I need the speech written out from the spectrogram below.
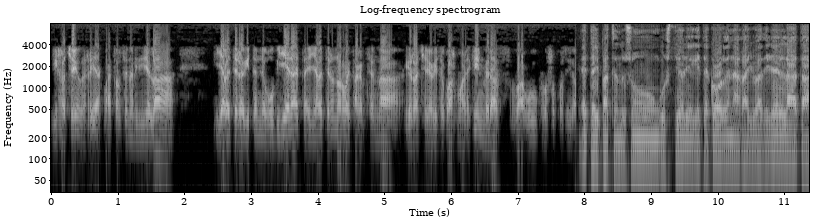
irratxaio berriak, bat ortzen ari direla, hilabetero egiten dugu bilera eta hilabetero norbait agertzen da irratsaio egiteko asmoarekin, beraz, ba, guk oso pozik. Eta aipatzen duzun guzti hori egiteko ordenagailua direla eta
